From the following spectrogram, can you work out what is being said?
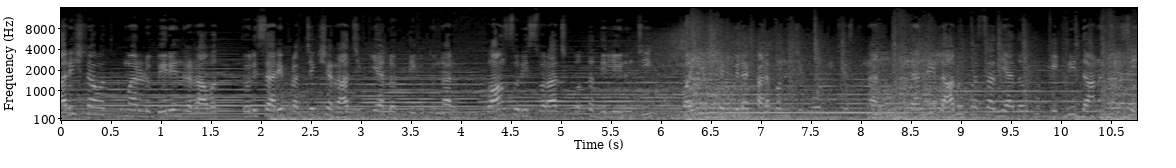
హరీష్ రావత్ కుమారుడు వీరేంద్ర రావత్ తొలిసారి ప్రత్యక్ష రాజకీయాల్లోకి దిగుతున్నారు. భాంసురి స్వరాజ్ కొత్త ఢిల్లీ నుంచి వైఎస్ షర్మిల కడప నుంచి పోటీ చేస్తున్నారు. తండ్రి లాలూ ప్రసాద్ యాదవ్ కిడ్నీ దానం చేసి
